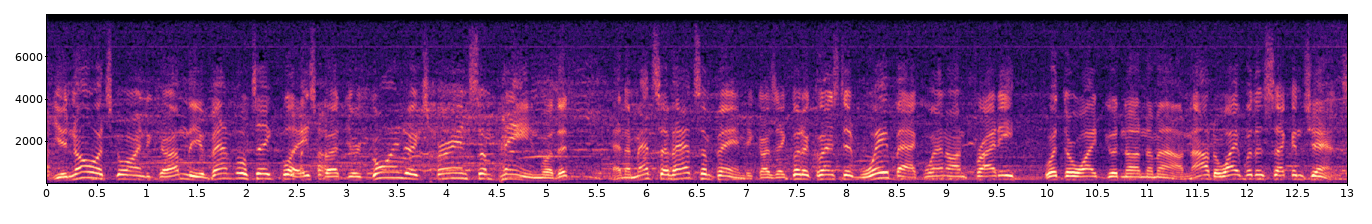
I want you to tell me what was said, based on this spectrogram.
you know it's going to come. The event will take place, but you're going to experience some pain with it. And the Mets have had some pain because they could have clinched it way back when on Friday with Dwight Gooden on the mound. Now Dwight with a second chance.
